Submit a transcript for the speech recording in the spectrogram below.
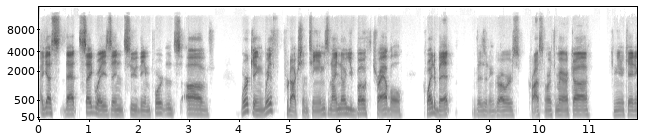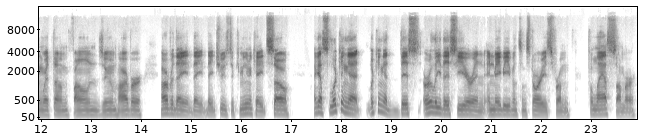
i guess that segues into the importance of working with production teams. And i know you both travel quite a bit visiting growers across north america communicating with them phone zoom however however they they they choose to communicate. So I guess looking at looking at this early this year and and maybe even some stories from from last summer,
